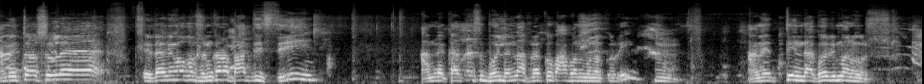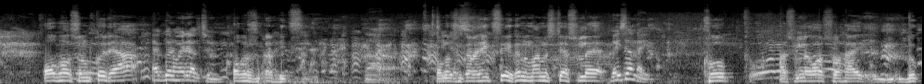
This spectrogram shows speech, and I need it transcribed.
আমি তো আসলে ইদানিং অপারেশন করা বাদ দিচ্ছি। আপনি কার কাছে বললেন না আপনার খুব আপন মনে করি। হুম। আমি তিনটা গরিব মানুষ। অপারেশন করিয়া একবার মেরে আছেন অপারেশন করা শিখছি। অপারেশন করা শিখছি। এখন মানুষটি আসলে বেসা নাই? খুব আসলে অসহায় দুঃখ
